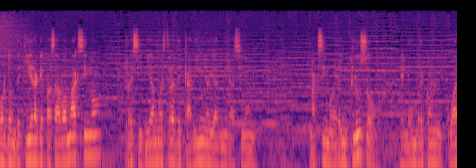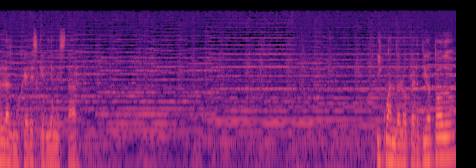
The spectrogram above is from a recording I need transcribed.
Por donde quiera que pasaba Máximo, recibía muestras de cariño y admiración. Máximo era incluso el hombre con el cual las mujeres querían estar. Y cuando lo perdió todo,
